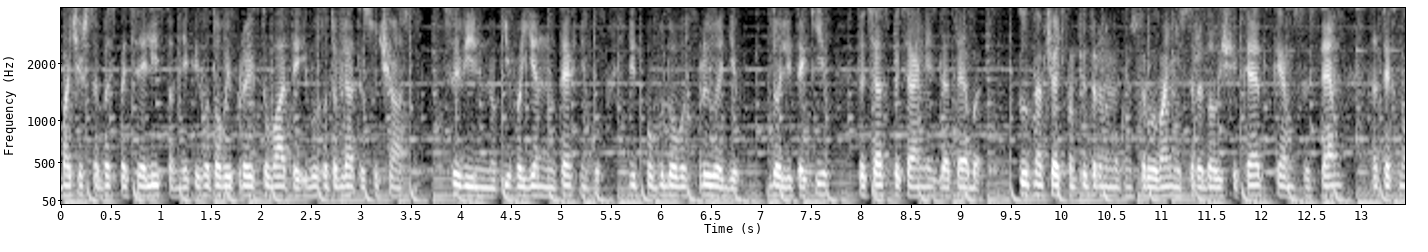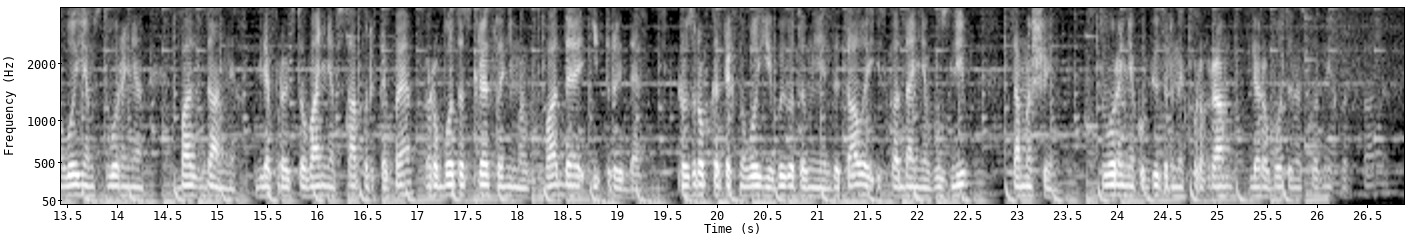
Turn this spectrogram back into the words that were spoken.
бачиш себе спеціалістом, який готовий проєктувати і виготовляти сучасну, цивільну і воєнну техніку від побудових приладів до літаків, то ця спеціальність для тебе. Тут навчать комп'ютерному конструюванню середовищі CAD, CAM систем та технологіям створення баз даних для проєктування в SAP RTP, робота з кресленнями в 2D і 3D, розробка технологій виготовлення деталей і складання вузлів та машин, створення комп'ютерних програм для роботи на складних верстатах.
